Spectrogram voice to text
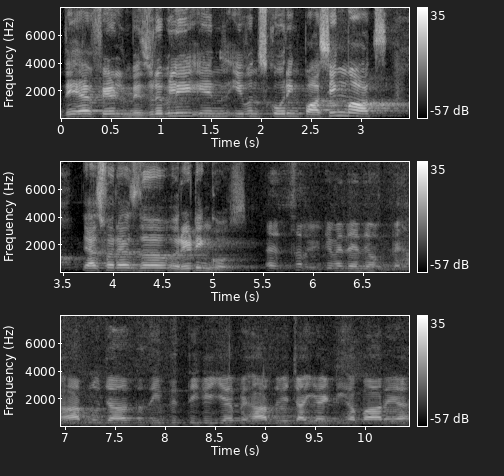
they have failed miserably in even scoring passing marks as far as the rating goes sir ਕਿਵੇਂ ਦੇ ਦਿਓ ਬਿਹਾਰ ਨੂੰ ਜ਼ਿਆਦਾ ਤਰਜੀਹ ਦਿੱਤੀ ਗਈ ਹੈ। ਬਿਹਾਰ ਦੇ ਵਿੱਚ ਆਈਆਈਟੀ ਹੱਬ ਆ ਰਿਹਾ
